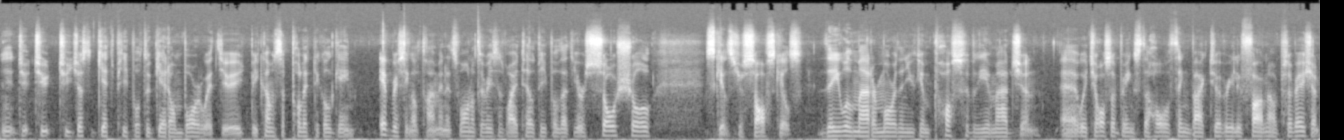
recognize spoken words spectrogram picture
to, to to just get people to get on board with you. It becomes a political game every single time, and it's one of the reasons why I tell people that your social skills, your soft skills, they will matter more than you can possibly imagine. Uh, which also brings the whole thing back to a really fun observation.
